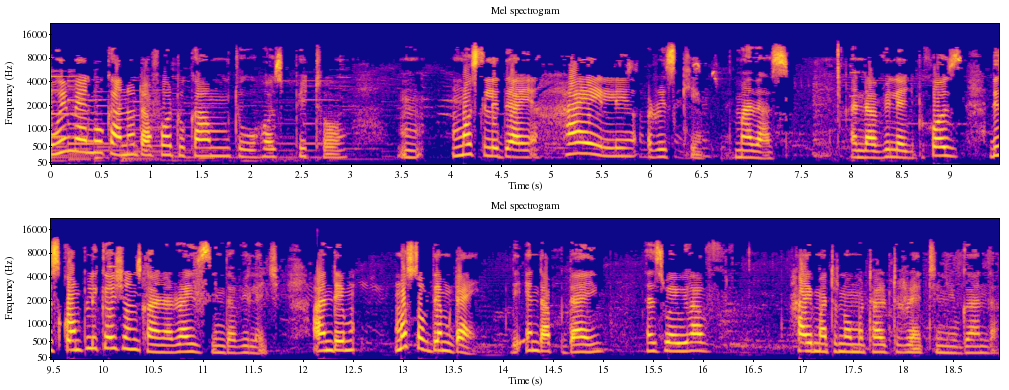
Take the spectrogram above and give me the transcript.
women who cannot afford to come to hospital, mm, mostly they are highly risky mothers in the village because these complications can arise in the village. And they, most of them die. They end up dying. That's why we have high maternal mortality rate in Uganda.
